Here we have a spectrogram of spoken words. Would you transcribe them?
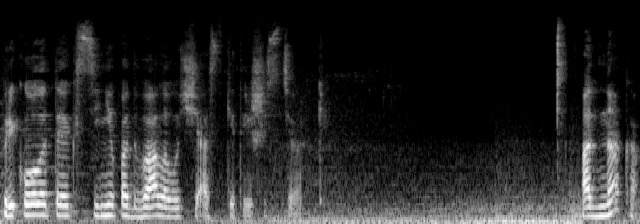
приколотая к стене подвала в участке три шестерки. Однако,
